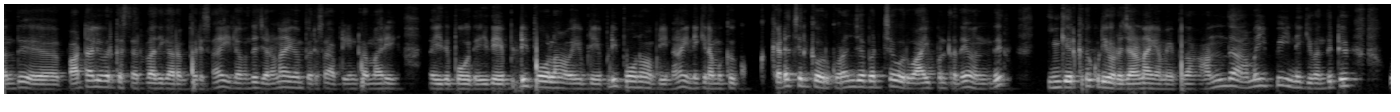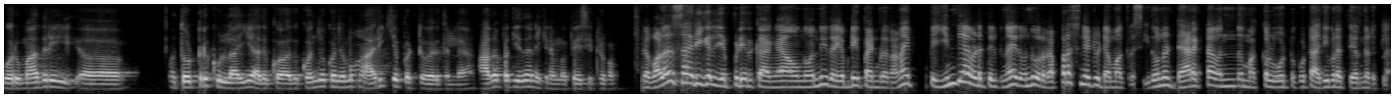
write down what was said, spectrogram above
வந்து பாட்டாளி வர்க்க சர்வாதிகாரம் பெருசா இல்ல வந்து ஜனநாயகம் பெருசா அப்படின்ற மாதிரி இது போகுது. இது எப்படி போகலாம்? இப்படி எப்படி போகணும் அப்படின்னா இன்னைக்கு நமக்கு கிடைச்சிருக்க ஒரு குறைஞ்சபட்ச ஒரு வாய்ப்புன்றதே வந்து இங்க இருக்கக்கூடிய ஒரு ஜனநாயக அமைப்பு தான். அந்த அமைப்பு இன்னைக்கு வந்துட்டு ஒரு மாதிரி ஆஹ் தொற்றுக்குள்ளாகி அது அது கொஞ்சம் கொஞ்சமா அரிக்கப்பட்டு வருது இல்ல அதை பத்தி தான் இன்னைக்கு நம்ம பேசிட்டு இருக்கோம் இந்த வலதுசாரிகள் எப்படி இருக்காங்க? அவங்க வந்து இதை எப்படி பயன்படுத்துறாங்க இப்ப இந்தியா எடுத்துக்கிட்டா இது வந்து ஒரு ரெப்ரஸன்டேட்டிவ் டெமோக்ரஸி இது ஒன்றும் டைரக்டா வந்து மக்கள் ஓட்டு போட்டு அதிபரை தேர்ந்தெடுக்கல.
